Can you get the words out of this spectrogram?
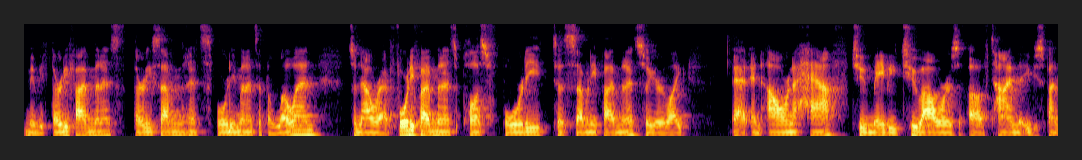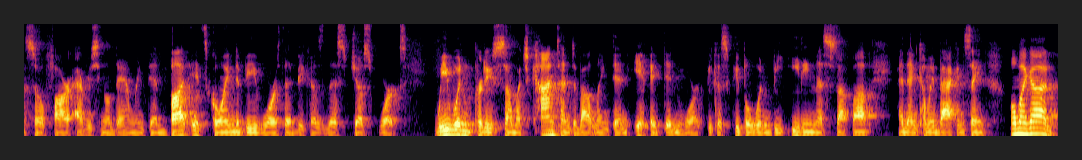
maybe 35 minutes, 37 minutes, 40 minutes at the low end. So now we're at 45 minutes plus 40 to 75 minutes. So you're like at an hour and a half to maybe two hours of time that you've spent so far every single day on LinkedIn. But it's going to be worth it because this just works we wouldn't produce so much content about LinkedIn if it didn't work because people wouldn't be eating this stuff up and then coming back and saying, "Oh my god,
